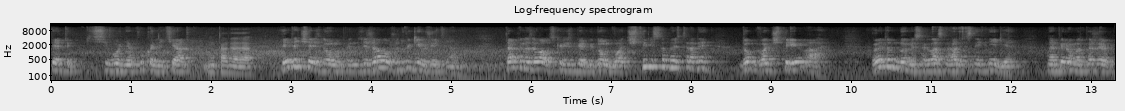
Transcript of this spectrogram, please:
Это сегодня кукольный театр. Ну, Да-да-да. Эта часть дома принадлежала уже другим жителям. Так и называлась в дом 24 с одной стороны, дом 24А. В этом доме, согласно адресной книге, на первом этаже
